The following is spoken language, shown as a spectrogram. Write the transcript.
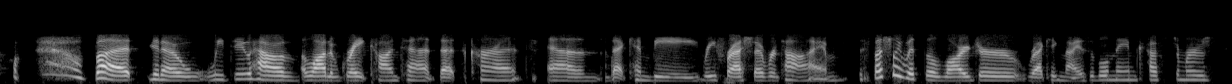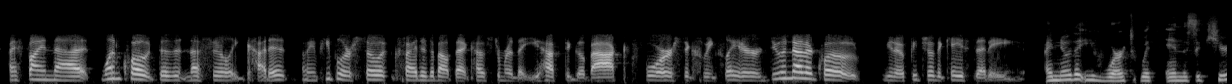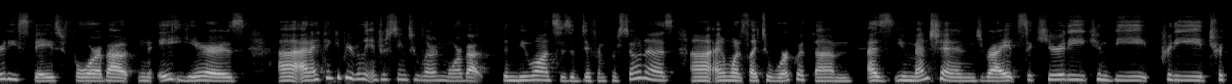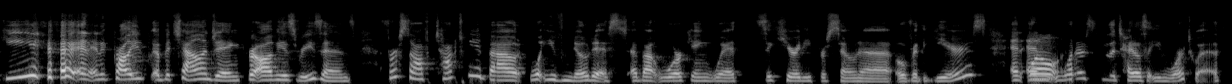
but you know, we do have a lot of great content that's current and that can be refreshed over time, especially with the larger recognizable name customers. I find that one quote doesn't necessarily cut it. I mean, people are so excited about that customer that you have to go back four or six weeks later, do another quote, you know, feature the case study. I know that you've worked within the security space for about you know eight years, uh, and I think it'd be really interesting to learn more about the nuances of different personas uh, and what it's like to work with them. As you mentioned, right, security can be pretty tricky and, and probably a bit challenging for obvious reasons. First off, talk to me about what you've noticed about working with security persona over the years, and and Well- what are some of the titles that you've worked with?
